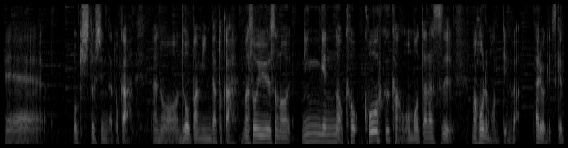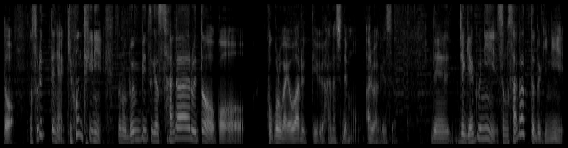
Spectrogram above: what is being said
えー、オキシトシンだとかあのドーパミンだとか、まあ、そういうその人間の幸福感をもたらす、まあ、ホルモンっていうのがあるわけですけどそれってね基本的にその分泌が下がるとこう心が弱るっていう話でもあるわけですよ。でじゃあ逆にその下がった時に、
